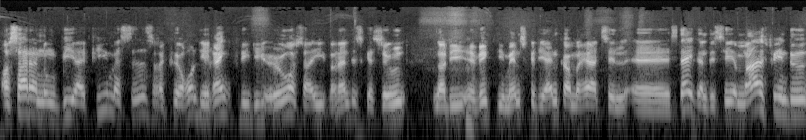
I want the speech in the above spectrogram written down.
Og så er der nogle VIP-Mercedes, der kører rundt i ring, fordi de øver sig i, hvordan det skal se ud, når de øh, vigtige mennesker de ankommer her til øh, stadion. Det ser meget fint ud,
